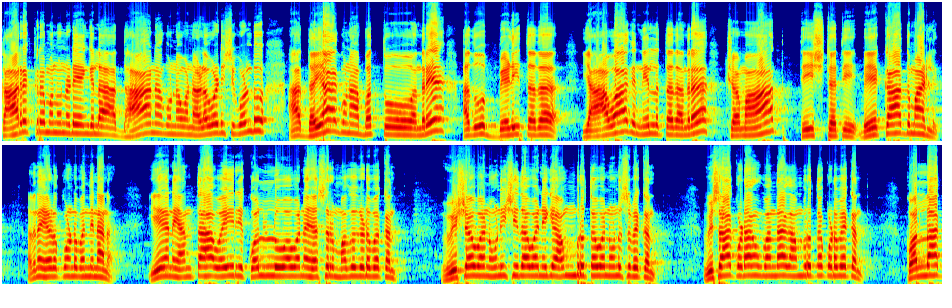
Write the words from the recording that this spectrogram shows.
ಕಾರ್ಯಕ್ರಮನೂ ನಡೆಯಂಗಿಲ್ಲ. ಆ ದಾನ ಗುಣವನ್ನು ಅಳವಡಿಸಿಕೊಂಡು ಆ ದಯಾಗುಣ ಬತ್ತು ಅಂದರೆ ಅದು ಬೆಳೀತದ. ಯಾವಾಗ ನಿಲ್ತದ ಅಂದ್ರೆ ಕ್ಷಮಾತ್ ತಿಷ್ಟತಿ ಬೇಕಾದ್ದು ಮಾಡಲಿ. ಅದನ್ನು ಹೇಳ್ಕೊಂಡು ಬಂದಿ ನಾನು. ಏನು ಎಂತಹ ವೈರಿ ಕೊಲ್ಲುವವನ ಹೆಸರು ಮಗುಗಿಡ್ಬೇಕಂತ. ವಿಷವನ್ನು ಉಣಿಸಿದವನಿಗೆ ಅಮೃತವನ್ನು ಉಣಿಸ್ಬೇಕಂತ ವಿಷ ಕೊಡಂಗೆ ಬಂದಾಗ ಅಮೃತ ಕೊಡಬೇಕಂತ. ಕೊಲ್ಲಾಕ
